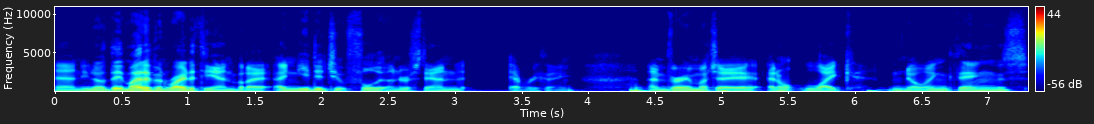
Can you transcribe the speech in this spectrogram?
And, you know, they might have been right at the end, but I, I needed to fully understand everything. I'm very much a, I don't like knowing things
